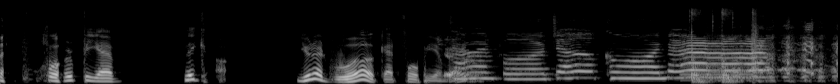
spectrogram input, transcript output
at 4 p.m like uh, you're at work at 4 p.m Sure. right Time for joke corner.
